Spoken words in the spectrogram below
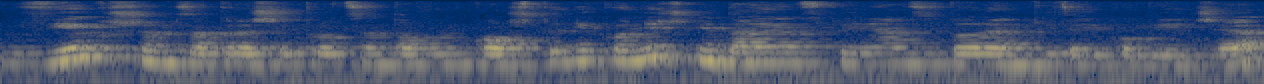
w większym zakresie procentowym koszty, niekoniecznie dając pieniądze do ręki tej kobiecie,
